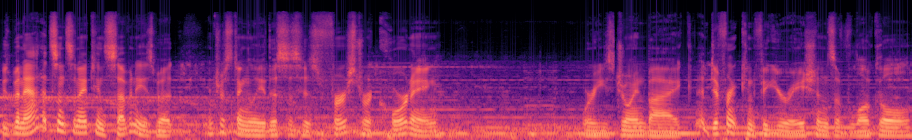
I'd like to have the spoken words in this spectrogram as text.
who's been at it since the 1970s, but interestingly, this is his first recording where he's joined by kind of different configurations of local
